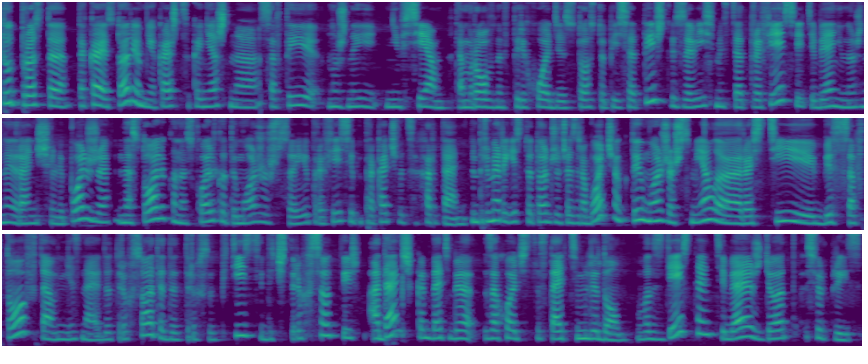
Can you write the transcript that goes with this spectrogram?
тут просто такая история, мне кажется, конечно, софты нужны не всем. Там ровно в переходе 100-150 тысяч, то есть в зависимости от профессии тебе они нужны раньше или позже настолько, насколько ты можешь в своей профессии прокачиваться хардами. Например, если ты тот же разработчик, ты можешь смело расти без софтов, там, не знаю, до 300, до 350, до 400 тысяч, а а дальше, когда тебе захочется стать тем лидом, вот здесь-то тебя ждет сюрприз.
